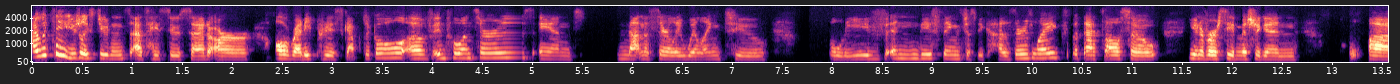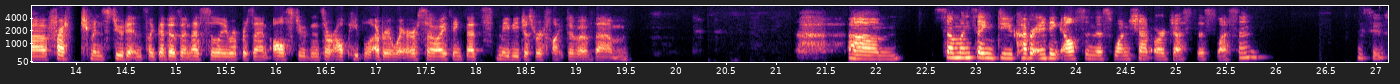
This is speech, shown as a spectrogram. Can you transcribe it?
I would say usually students, as Jesus said, are already pretty skeptical of influencers and not necessarily willing to believe in these things just because there's likes, but that's also University of Michigan uh, freshman students, like that doesn't necessarily represent all students or all people everywhere. So I think that's maybe just reflective of them. Um, someone saying, do you cover anything else in this one shot or just this lesson? Jesus?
